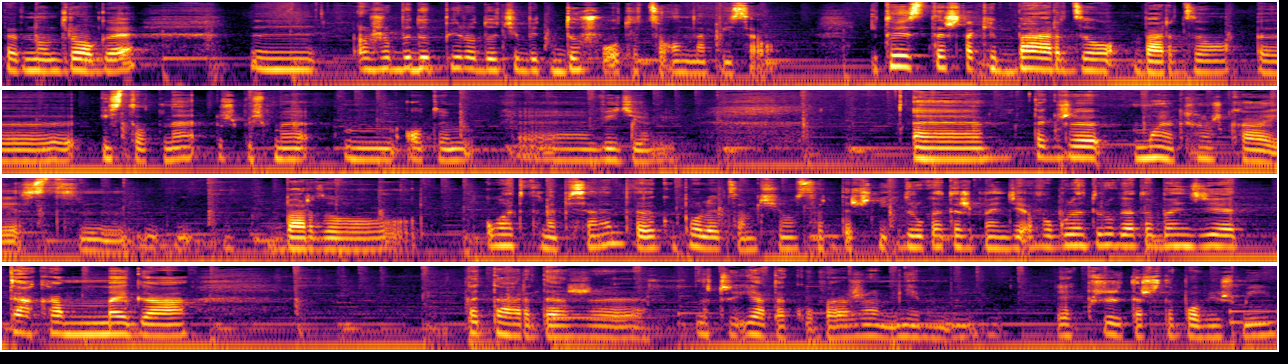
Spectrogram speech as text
pewną drogę, mm, żeby dopiero do ciebie doszło to, co on napisał. I to jest też takie bardzo, bardzo e, istotne, żebyśmy mm, o tym e, wiedzieli. E, także moja książka jest mm, bardzo łatwo napisana, dlatego polecam Ci ją serdecznie. Druga też będzie, a w ogóle druga to będzie taka mega petarda, że, znaczy ja tak uważam, nie wiem, jak przeczytasz to powiesz mi,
